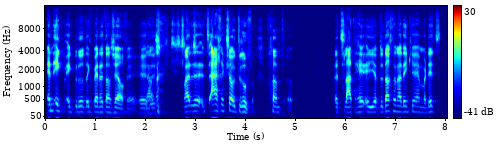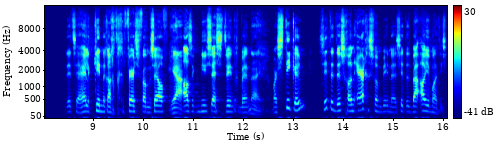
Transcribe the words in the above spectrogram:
En ik, ik bedoel, ik ben het dan zelf. Hè. Eh, Ja. Dus, maar het is eigenlijk zo droevig. Want eh, het slaat heel, je hebt de dag daarna denk je, hé, maar dit, dit is een hele kinderachtige versie van mezelf. Ja. Als ik nu 26 ben. Nee. Maar stiekem zit het dus gewoon ergens van binnen, zit het bij al je matties.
